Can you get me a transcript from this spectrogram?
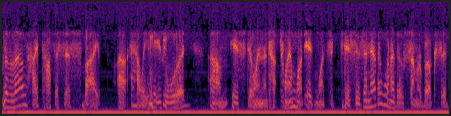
The Love Hypothesis by uh, Ali Hazelwood um, is still in the top 20. What it once this is another one of those summer books that's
